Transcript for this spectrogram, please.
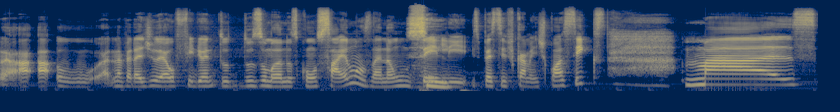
A, a, o, na verdade, é o filho do, dos humanos com o Cylons, né? Não Sim. dele especificamente com a Six. Mas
